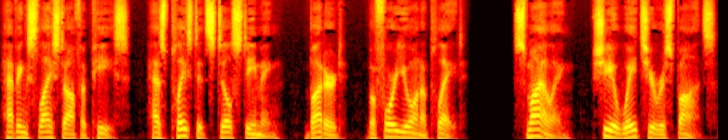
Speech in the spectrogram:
having sliced off a piece, has placed it still steaming, buttered, before you on a plate. Smiling, she awaits your response.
